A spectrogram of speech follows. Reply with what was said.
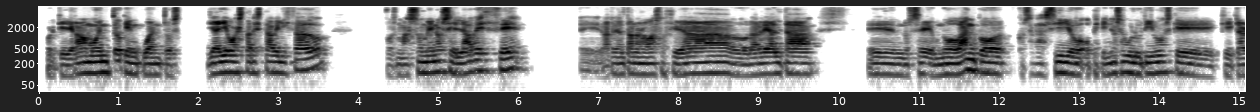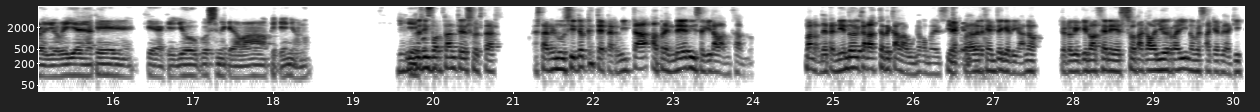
porque llegaba un momento que en cuanto ya llegó a estar estabilizado, pues más o menos el ABC, eh, darle alta a una nueva sociedad o darle alta, eh, no sé, un nuevo banco, cosas así, o, pequeños evolutivos que, claro, yo veía ya que, aquello pues, se me quedaba pequeño, ¿no? Es pues importante eso, estar, estar en un sitio que te permita aprender y seguir avanzando. Bueno, dependiendo del carácter de cada uno, como decía, puede haber gente que diga, no, yo lo que quiero hacer es sota, caballo y rey y no me saques de aquí.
